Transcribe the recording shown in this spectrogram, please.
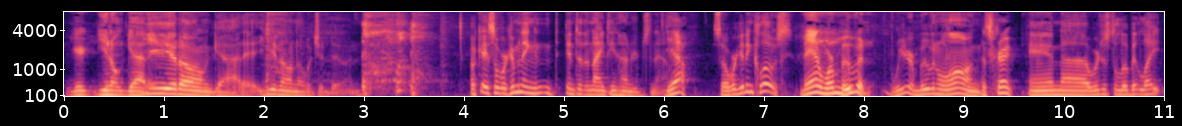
You're, you don't got it. you don't got it. You don't know what you're doing. Okay, so we're coming in, into the 1900s now. Yeah. So, we're getting close. Man, we're moving. We are moving along. That's great. And uh, we're just a little bit late.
